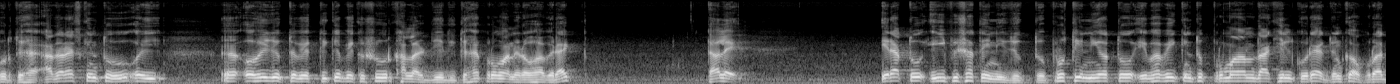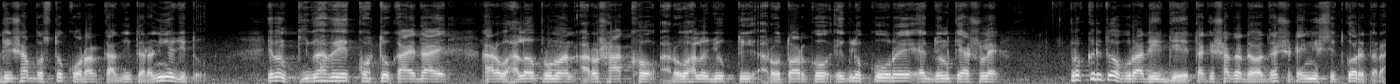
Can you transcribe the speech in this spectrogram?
করতে হয়। আদারওয়াইজ কিন্তু ওই অভিযুক্ত ব্যক্তিকে বেকসুর খালাস দিয়ে দিতে হয় প্রমাণের অভাবে রাইট তাহলে এরা তো এই পেশাতেই নিযুক্ত। প্রতিনিয়ত এভাবেই কিন্তু প্রমাণ দাখিল করে একজনকে অপরাধী সাব্যস্ত করার কাজেই তারা নিয়োজিত। এবং কীভাবে কত কায়দায় আরও ভালো প্রমাণ আরও সাক্ষ্য আরও ভালো যুক্তি আরও তর্ক, এগুলো করে একজনকে আসলে প্রকৃত অপরাধী যে তাকে সাজা দেওয়া যায় সেটাই নিশ্চিত করে তারা।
